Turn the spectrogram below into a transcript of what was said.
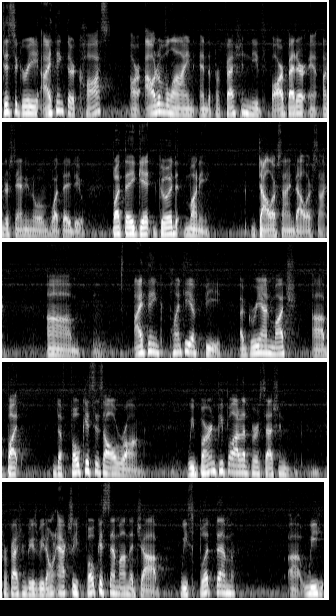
"Disagree. I think their costs are out of line, and the profession needs far better understanding of what they do. But they get good money. Dollar sign, dollar sign." Um, I think plenty of fee. Agree on much, uh, but the focus is all wrong. We burn people out of the profession, profession because we don't actually focus them on the job. We split them. Uh, we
